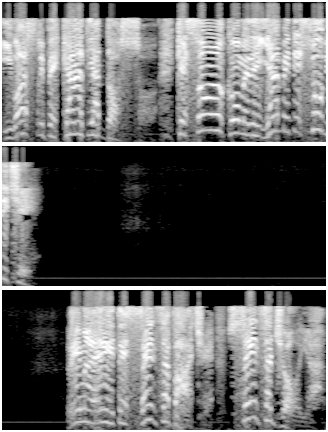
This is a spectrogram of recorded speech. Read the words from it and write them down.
i vostri peccati addosso, che sono come degli abiti sudici rimarrete senza pace, senza gioia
